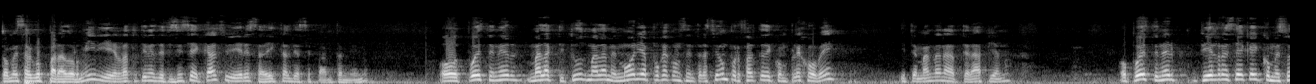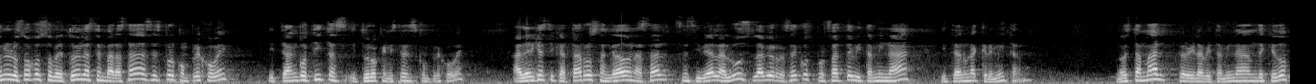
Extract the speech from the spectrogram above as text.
tomes algo para dormir y el rato tienes deficiencia de calcio y eres adicta al diazepam también, ¿no? O puedes tener mala actitud, mala memoria, poca concentración por falta de complejo B y te mandan a terapia, ¿no? O puedes tener piel reseca y comezón en los ojos, sobre todo en las embarazadas, es por complejo B. Y te dan gotitas y tú lo que necesitas es complejo B. Alergias y catarros, sangrado nasal, sensibilidad a la luz, labios resecos por falta de vitamina A y te dan una cremita. ¿no? está mal, pero ¿y la vitamina A dónde quedó?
